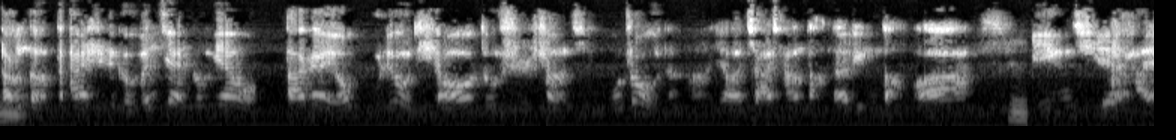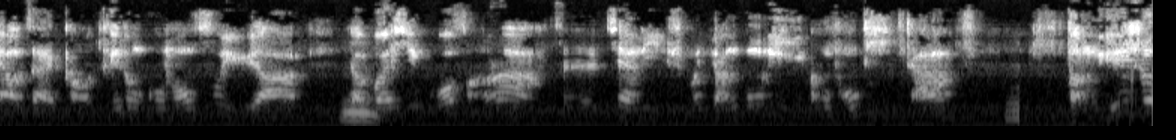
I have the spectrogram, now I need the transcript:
等等，但是这个文件中间，大概有五六条都是加强党的领导啊，民营企业还要再搞推动共同富裕啊，要关心国防啊。”建立什么员工利益共同体啊？等于说，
